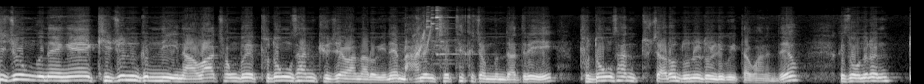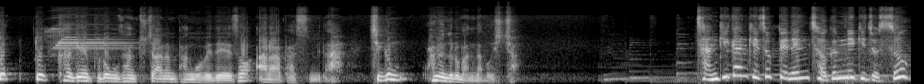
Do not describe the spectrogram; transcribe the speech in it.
시중은행의 기준금리 인하와 정부의 부동산 규제 완화로 인해 많은 재테크 전문가들이 부동산 투자로 눈을 돌리고 있다고 하는데요. 그래서 오늘은 똑똑하게 부동산 투자하는 방법에 대해서 알아봤습니다. 지금 화면으로 만나보시죠. 장기간 계속되는 저금리 기조 속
